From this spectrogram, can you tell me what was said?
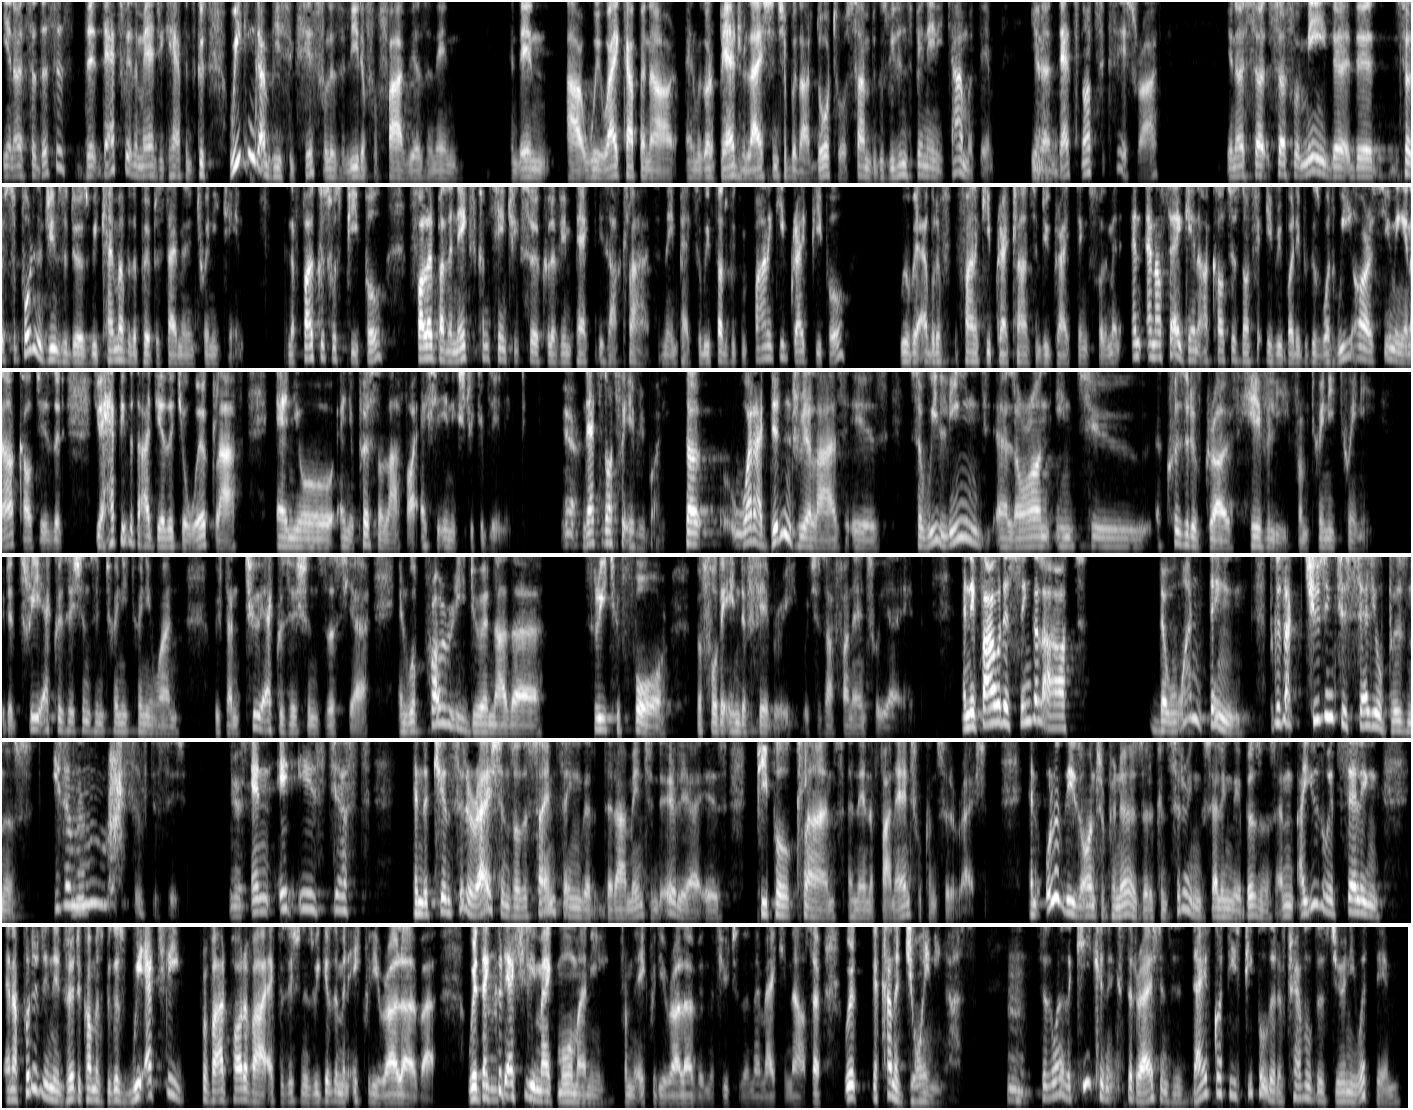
you know, so this is the, that's where the magic happens because we can go and be successful as a leader for five years and then and then uh, we wake up and our and we got a bad relationship with our daughter or son because we didn't spend any time with them. You yeah. know, that's not success, right? You know, so so for me, the the so supporting the dreams of doers, we came up with a purpose statement in 2010. And the focus was people, followed by the next concentric circle of impact is our clients and the impact. So we felt if we can find and keep great people, we'll be able to find and keep great clients and do great things for them. And, and, and I'll say again, our culture is not for everybody because what we are assuming in our culture is that you're happy with the idea that your work life and your, and your personal life are actually inextricably linked. Yeah. That's not for everybody. So what I didn't realize is, so we leaned uh, Laurent into acquisitive growth heavily from 2020. We did three acquisitions in 2021. We've done two acquisitions this year, and we'll probably do another three to four before the end of February, which is our financial year end. And if I were to single out the one thing, because like choosing to sell your business is a mm-hmm. massive decision. Yes. And it is just, and the considerations are the same thing that, that I mentioned earlier is people, clients, and then the financial consideration. And all of these entrepreneurs that are considering selling their business, and I use the word selling, and I put it in inverted commas because we actually provide part of our acquisition is we give them an equity rollover where they mm. could actually make more money from the equity rollover in the future than they're making now. So we're they're kind of joining us. Mm. So one of the key considerations is they've got these people that have traveled this journey with them,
